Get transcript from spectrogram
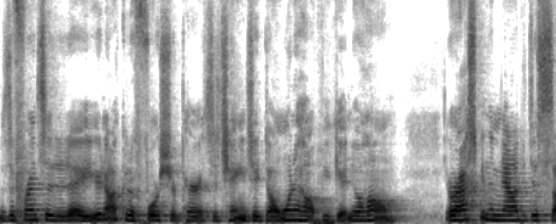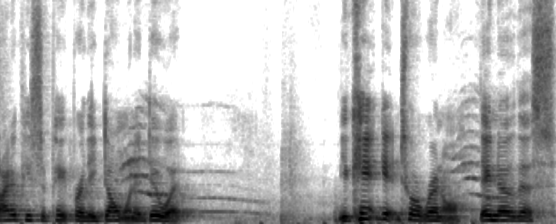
As a friend said today, you're not going to force your parents to change. They don't want to help you get a home. You're asking them now to just sign a piece of paper. They don't want to do it. You can't get into a rental. They know this.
